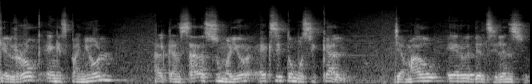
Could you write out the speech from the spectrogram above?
que el rock en español alcanzara su mayor éxito musical llamado Héroes del Silencio.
